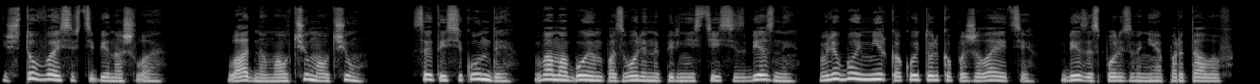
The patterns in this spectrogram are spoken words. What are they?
И что Вася в тебе нашла? Ладно, молчу, молчу. С этой секунды вам обоим позволено перенестись из бездны в любой мир, какой только пожелаете, без использования порталов.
